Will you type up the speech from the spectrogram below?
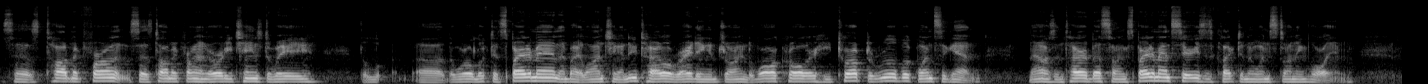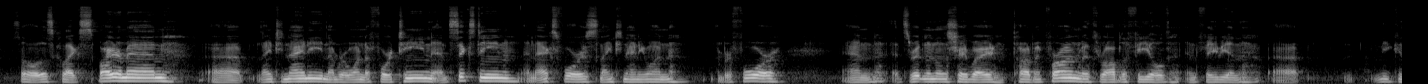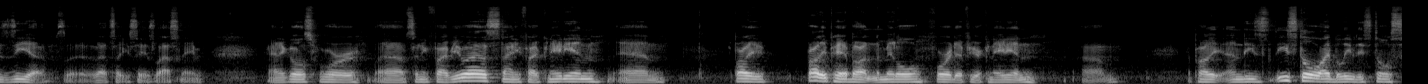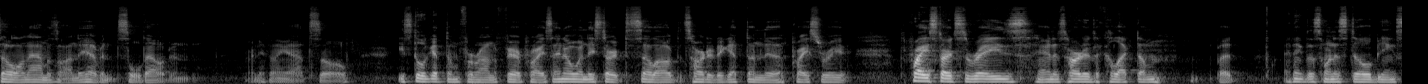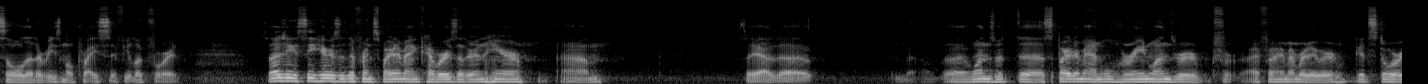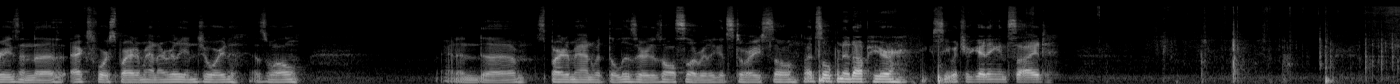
says Todd McFarlane says Todd McFarlane had already changed the way the uh, the world looked at Spider-Man, and by launching a new title, writing and drawing the wall crawler, he tore up the rulebook once again. Now his entire best-selling Spider-Man series is collected in one stunning volume. So let's collect Spider-Man, uh, 1990, number 1 to 14 and 16, and X-Force, 1991, number 4. And it's written and illustrated by Todd McFarlane with Rob Liefeld and Fabian uh. So that's how you say his last name. And it goes for uh, 75 US, 95 Canadian, and probably probably pay about in the middle for it if you're Canadian. Um, probably and these these still I believe they still sell on Amazon. They haven't sold out and or anything like that. So you still get them for around a fair price. I know when they start to sell out, it's harder to get them. The price rate, the price starts to raise, and it's harder to collect them. But I think this one is still being sold at a reasonable price if you look for it. So as you can see, here's the different Spider-Man covers that are in here. Um, so yeah, the, the ones with the Spider-Man Wolverine ones were, if I remember, they were good stories, and the X-Force Spider-Man I really enjoyed as well. And uh, Spider-Man with the lizard is also a really good story. So let's open it up here. see what you're getting inside.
